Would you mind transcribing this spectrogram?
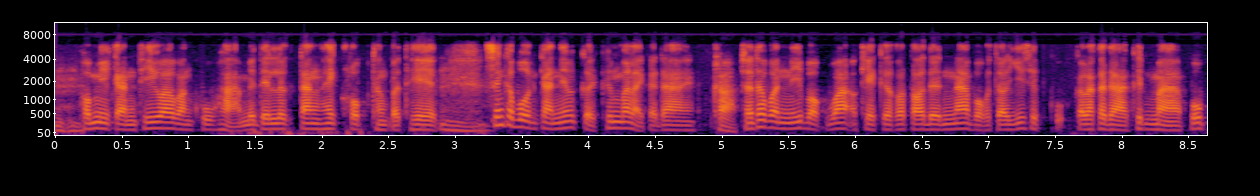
อืมเพราะมีการที่ว่าบางคูหาไม่ได้เลือกตั้งให้ครบทั้งประเทศอืมซึ่งกระบวนการนี้มันเกิดขึ้นเมื่อไหร่ก็ได้ครับฉะนั้นถ้าวันนี้บอกว่าโอเคกกตเดินหน้าบอกว่าจะเอา20 กรกฎาคมขึ้นมาปุ๊บ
